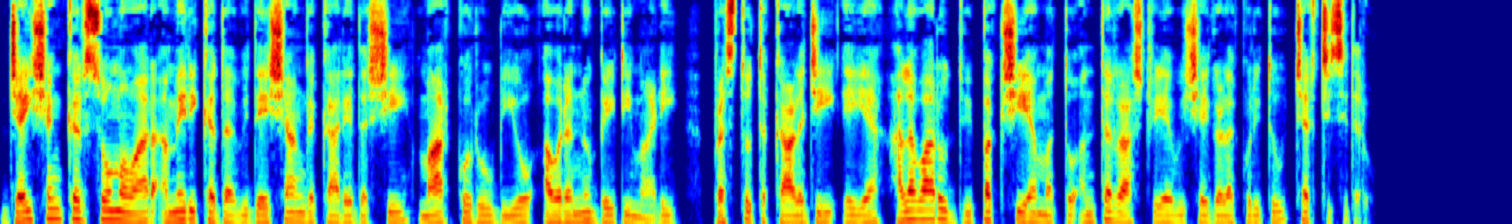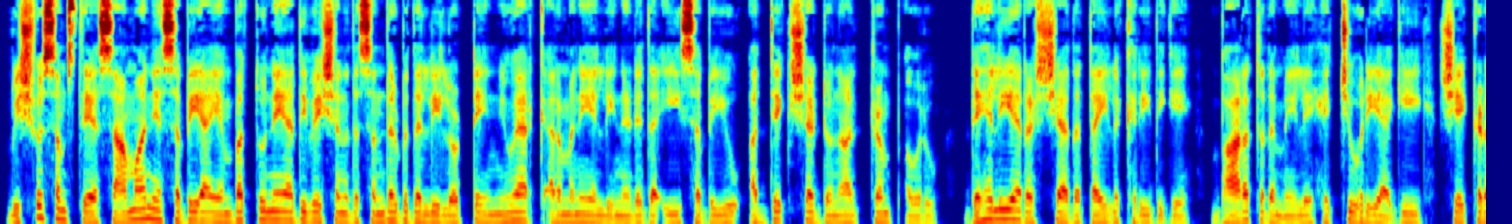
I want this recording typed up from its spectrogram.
ಜೈಶಂಕರ್ ಸೋಮವಾರ ಅಮೆರಿಕದ ವಿದೇಶಾಂಗ ಕಾರ್ಯದರ್ಶಿ ಮಾರ್ಕೊ ರೂಬಿಯೋ ಅವರನ್ನು ಭೇಟಿ ಮಾಡಿ ಪ್ರಸ್ತುತ ಕಾಳಜಿ ಎಯ ಹಲವಾರು ದ್ವಿಪಕ್ಷೀಯ ಮತ್ತು ಅಂತಾರಾಷ್ಟ್ರೀಯ ವಿಷಯಗಳ ಕುರಿತು ಚರ್ಚಿಸಿದರು. ವಿಶ್ವಸಂಸ್ಥೆಯ ಸಾಮಾನ್ಯ ಸಭೆಯ ಎಂಬತ್ತನೇ ಅಧಿವೇಶನದ ಸಂದರ್ಭದಲ್ಲಿ ಲೊಟ್ಟೆ ನ್ಯೂಯಾರ್ಕ್ ಅರಮನೆಯಲ್ಲಿ ನಡೆದ ಈ ಸಭೆಯು ಅಧ್ಯಕ್ಷ ಡೊನಾಲ್ಡ್ ಟ್ರಂಪ್ ಅವರು ದೆಹಲಿಯ ರಷ್ಯಾದ ತೈಲ ಖರೀದಿಗೆ ಭಾರತದ ಮೇಲೆ ಹೆಚ್ಚುವರಿಯಾಗಿ ಶೇಕಡ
